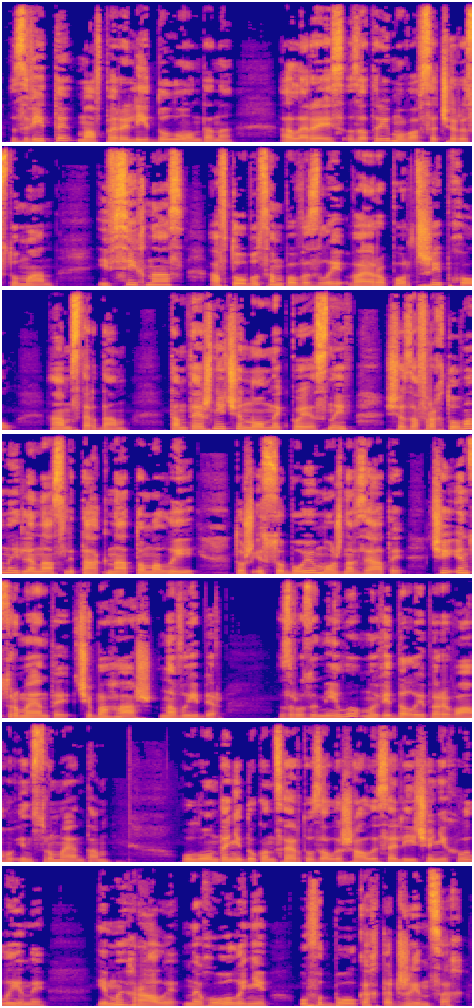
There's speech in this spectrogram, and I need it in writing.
Звідти мав переліт до Лондона, але рейс затримувався через туман, і всіх нас автобусом повезли в аеропорт Шипхол, Амстердам. Тамтешній чиновник пояснив, що зафрахтований для нас літак надто малий, тож із собою можна взяти чи інструменти, чи багаж на вибір. Зрозуміло, ми віддали перевагу інструментам. У Лондоні до концерту залишалися лічені хвилини, і ми грали не голені у футболках та джинсах.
